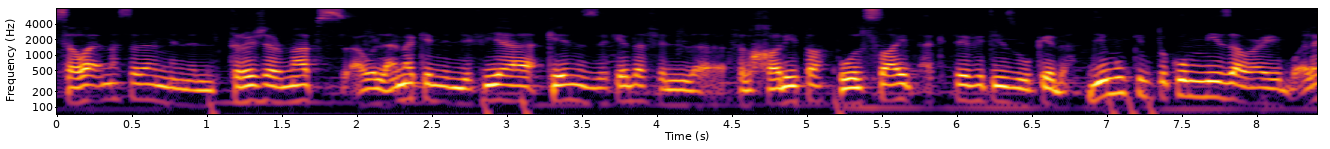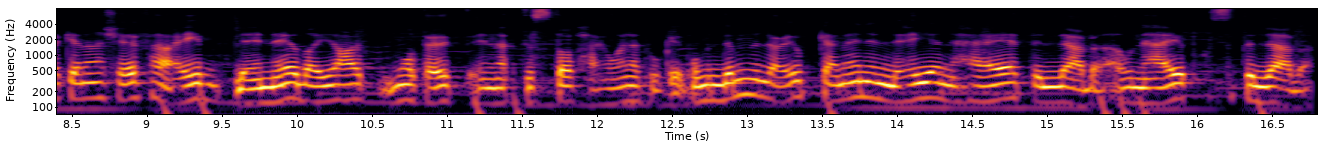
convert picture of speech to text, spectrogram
سواء مثلا من ال treasure maps أو الأماكن اللي فيها كنز كده في في الخريطة وال side activities وكده. دي ممكن تكون ميزة وعيب ولكن أنا شايفها عيب لأن هي ضيعت متعة إنك تصطاد حيوانات وكده. ومن ضمن العيوب كمان اللي هي نهايات اللعبة أو نهاية قصة اللعبة.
